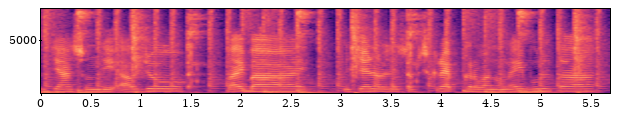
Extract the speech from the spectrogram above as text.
તો ત્યાં સુધી આવજો. બાય બાય ચેનલને સબસ્ક્રાઈબ કરવાનું નહીં ભૂલતા.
